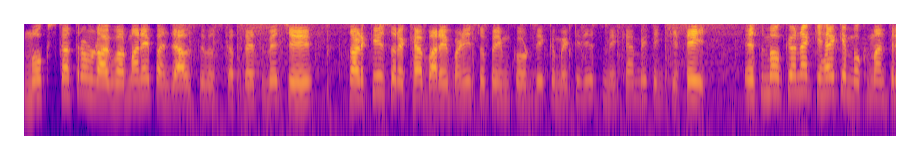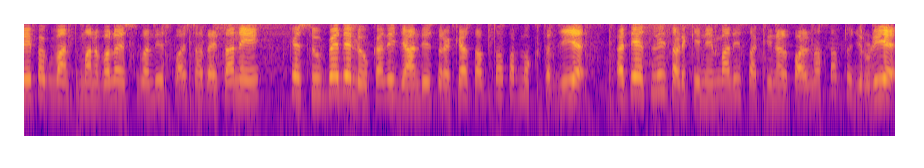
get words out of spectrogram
ਮੁੱਖ ਸਕੱਤਰ ਅਨੁਰਾਗ ਵਰਮਾ ਨੇ ਪੰਜਾਬ ਸਿਵਲ ਸਕੱਤਰੇਤ ਵਿੱਚ ਸੜਕੀ ਸੁਰੱਖਿਆ ਬਾਰੇ ਬਣੀ ਸੁਪਰੀਮ ਕੋਰਟ ਦੀ ਕਮੇਟੀ ਦੀ ਸਮੀਖਿਆ ਮੀਟਿੰਗ ਕੀਤੀ ਇਸ ਮੌਕੇ ਉਹਨਾਂ ਕਿਹਾ ਕਿ ਮੁੱਖ ਮੰਤਰੀ ਭਗਵੰਤ ਮਾਨ ਵੱਲੋਂ ਇਸ ਸੰਬੰਧੀ ਸਪਸ਼ਟ ਹਦਾਇਤਾਂ ਨੇ ਕਿ ਸੂਬੇ ਦੇ ਲੋਕਾਂ ਦੀ ਜਾਨ ਦੀ ਸੁਰੱਖਿਆ ਸਭ ਤੋਂ ਪ੍ਰਮੁੱਖ ਤਰਜੀਹ ਹੈ ਅਤੇ ਇਸ ਲਈ ਸੜਕੀ ਨਿਯਮਾਂ ਦੀ ਸਖਤੀ ਨਾਲ ਪਾਲਣਾ ਸਭ ਤੋਂ ਜ਼ਰੂਰੀ ਹੈ।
